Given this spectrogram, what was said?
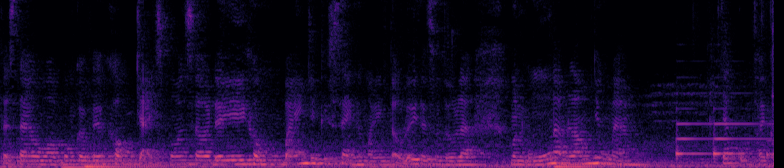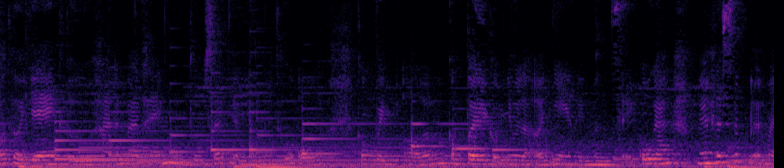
tại sao ờ, bông cà phê không chạy sponsor đi, không bán trên cái sàn thương mại điện tử đi, thì thực sự là mình cũng muốn làm lắm. Nhưng mà chắc cũng phải có thời gian từ 2 đến 3 tháng mình thu xếp dần dần ổn công việc ở công ty cũng như là ở nhà thì mình sẽ cố gắng ngay hết sức để mà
